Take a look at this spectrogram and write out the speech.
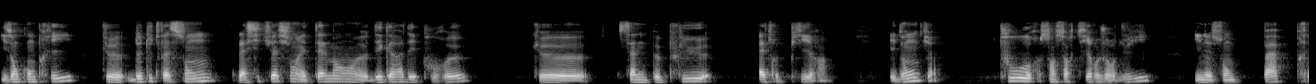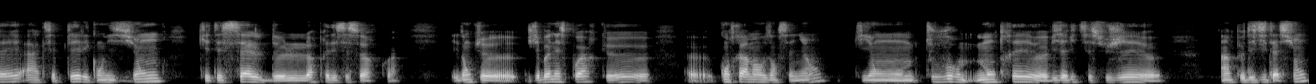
ils ont compris que de toute façon, la situation est tellement euh, dégradée pour eux que ça ne peut plus être pire. Et donc, pour s'en sortir aujourd'hui, ils ne sont pas prêts à accepter les conditions qui étaient celles de leurs prédécesseurs. Quoi. Et donc, euh, j'ai bon espoir que, euh, contrairement aux enseignants, qui ont toujours montré vis-à-vis de ces sujets un peu d'hésitation,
